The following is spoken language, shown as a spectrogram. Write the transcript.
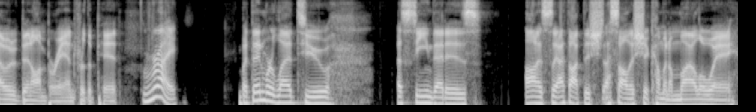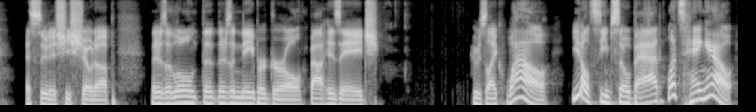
that would have been on brand for the pit. Right. But then we're led to a scene that is honestly, I thought this, I saw this shit coming a mile away. as soon as she showed up. There's a little there's a neighbor girl about his age who's like, "Wow, you don't seem so bad. Let's hang out."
